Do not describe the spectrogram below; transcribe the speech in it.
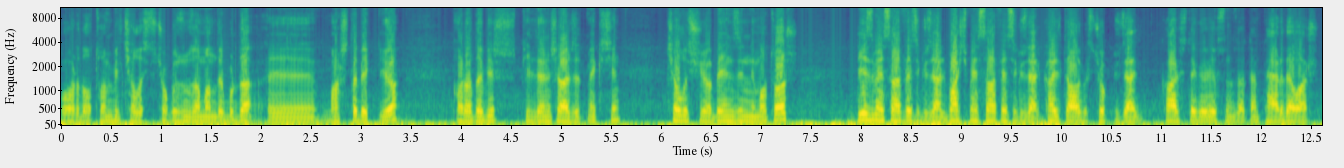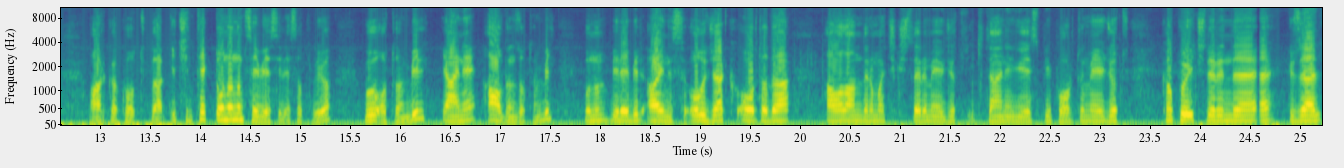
Bu arada otomobil çalıştı. Çok uzun zamandır burada e, marşta bekliyor. Arada bir pillerini şarj etmek için çalışıyor. Benzinli motor. Diz mesafesi güzel, baş mesafesi güzel, kalite algısı çok güzel. Karşıda görüyorsunuz zaten perde var, arka koltuklar. için tek donanım seviyesiyle satılıyor bu otomobil. Yani aldığınız otomobil bunun birebir aynısı olacak. Ortada havalandırma çıkışları mevcut. iki tane USB portu mevcut. Kapı içlerinde güzel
